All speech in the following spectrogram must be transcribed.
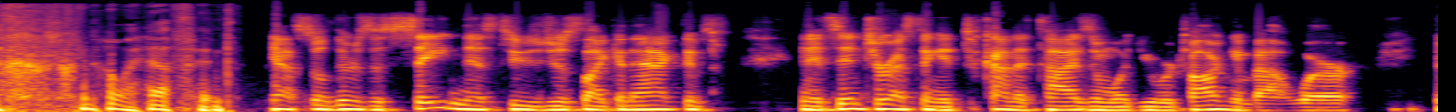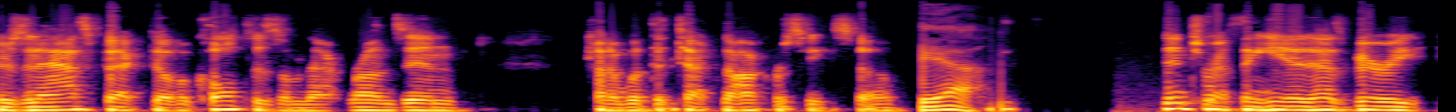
no, I haven't. Yeah, so there's a Satanist who's just like an active, and it's interesting. It kind of ties in what you were talking about, where there's an aspect of occultism that runs in kind of with the technocracy. So yeah, interesting. He has very,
